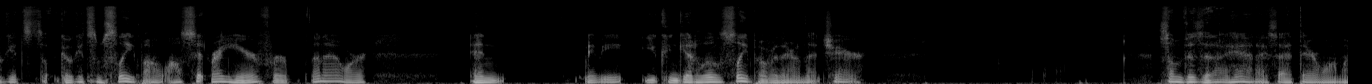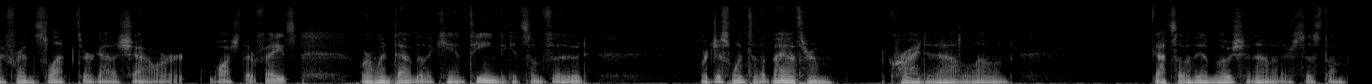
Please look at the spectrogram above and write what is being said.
get go get some sleep. I'll I'll sit right here for an hour, and maybe you can get a little sleep over there on that chair. Some visit I had, I sat there while my friend slept or got a shower, or washed their face, or went down to the canteen to get some food, or just went to the bathroom, cried it out alone, got some of the emotion out of their system.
